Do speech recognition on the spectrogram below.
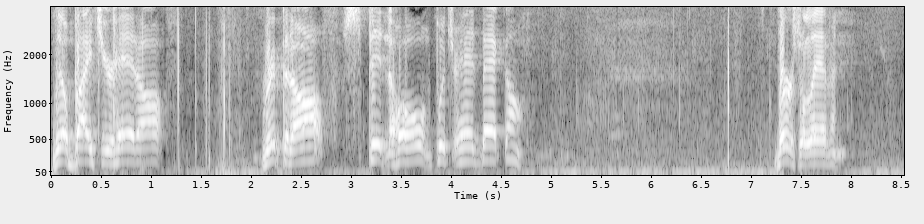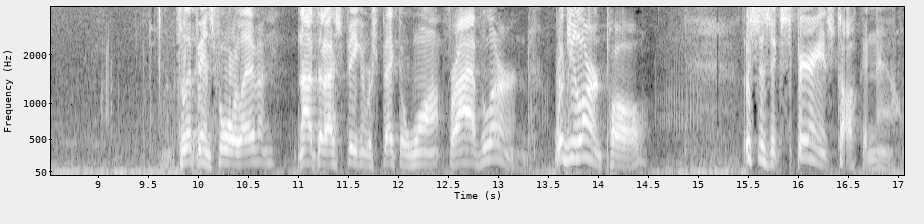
They'll bite your head off, rip it off, spit in the hole, and put your head back on. Verse 11. Philippians 4:11. Not that I speak in respect of want, for I have learned. What'd you learn, Paul? This is experience talking now.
